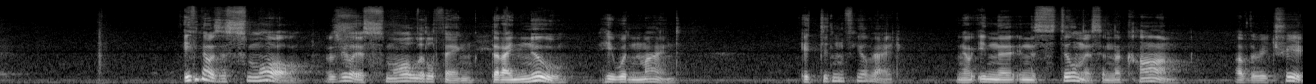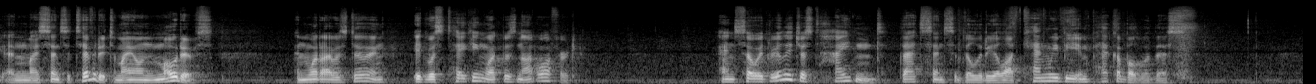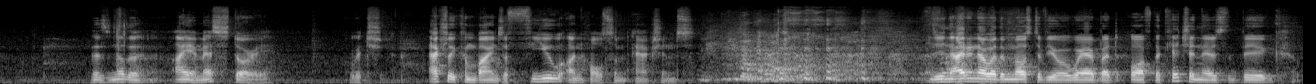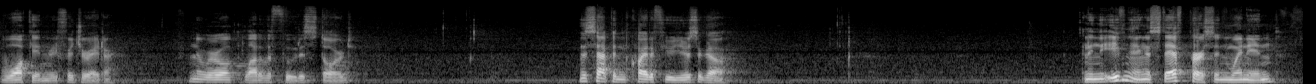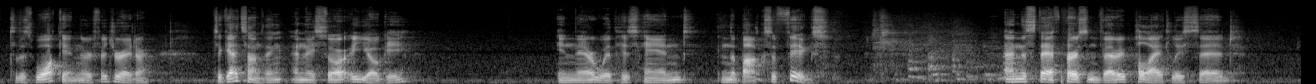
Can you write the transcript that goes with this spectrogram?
even though it was a small, it was really a small little thing that I knew he wouldn't mind. It didn't feel right. You know, in the in the stillness and the calm of the retreat and my sensitivity to my own motives and what I was doing, it was taking what was not offered. And so it really just heightened that sensibility a lot. Can we be impeccable with this? There's another IMS story which actually combines a few unwholesome actions. you know, I don't know whether most of you are aware, but off the kitchen there's the big walk in refrigerator. You know, where a lot of the food is stored. This happened quite a few years ago. And in the evening, a staff person went in to this walk in, the refrigerator, to get something, and they saw a yogi in there with his hand in the box of figs. And the staff person very politely said,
